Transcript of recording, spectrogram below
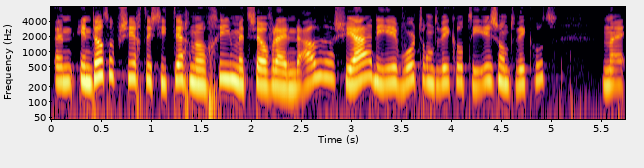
een, in dat opzicht is die technologie met zelfrijdende auto's, ja, die wordt ontwikkeld, die is ontwikkeld. Nou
